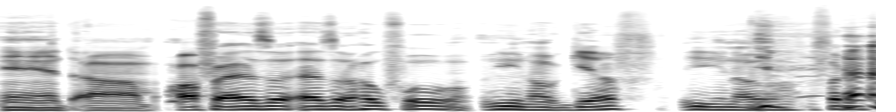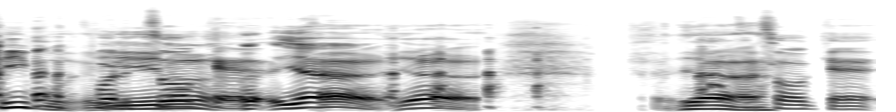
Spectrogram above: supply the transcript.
and um, offer as a as a hopeful, you know, gift, you know, for the people. For the toolkit. Yeah, yeah. Yeah. toolkit.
